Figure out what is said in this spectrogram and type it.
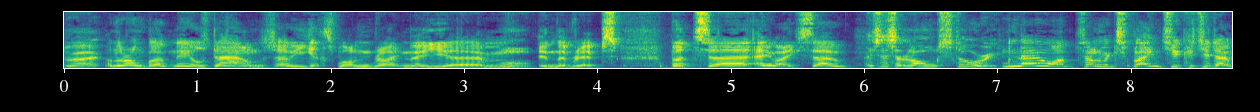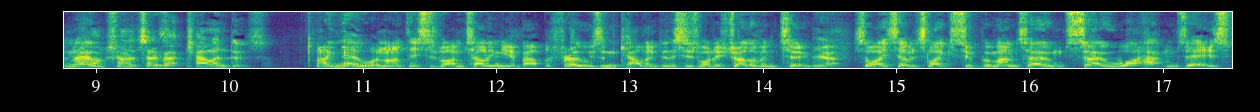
Right. And the wrong bloke kneels down, so he gets one right in the um, in the ribs. But uh, anyway, so. Is this a long story? No, I'm trying to explain to you because you don't know. I'm trying to tell you about calendars. I know, and I, this is what I'm telling you about the Frozen calendar. This is what it's relevant to. Yeah. So I said it's like Superman's home. So what happens is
